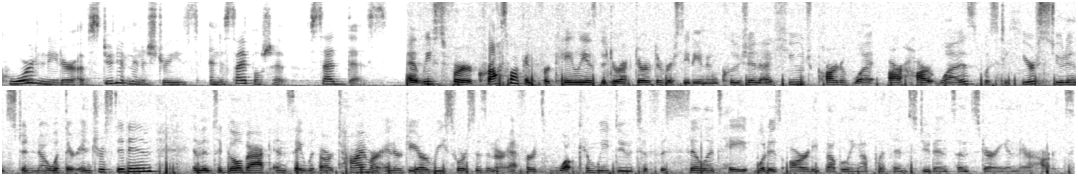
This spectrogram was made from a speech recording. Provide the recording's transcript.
coordinator of student ministries and discipleship, said this. At least for Crosswalk and for Kaylee as the Director of Diversity and Inclusion, a huge part of what our heart was was to hear students, to know what they're interested in, and then to go back and say with our time, our energy, our resources, and our efforts, what can we do to facilitate what is already bubbling up within students and stirring in their hearts.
